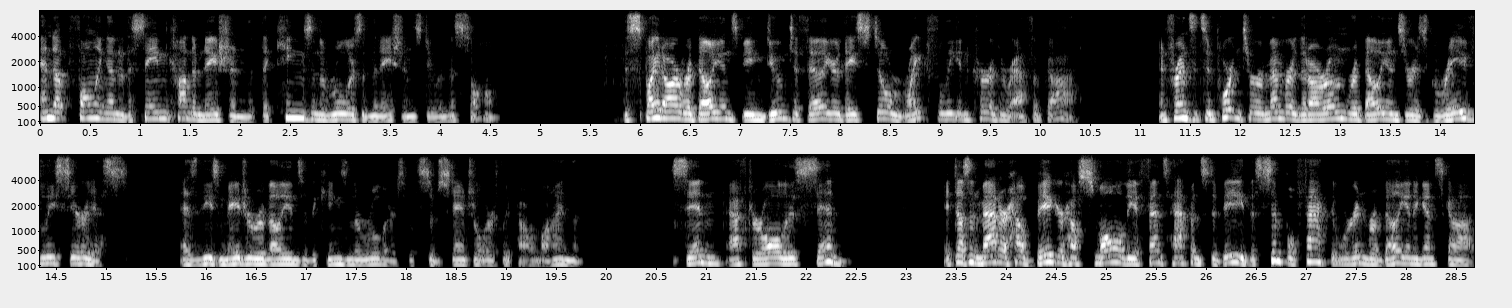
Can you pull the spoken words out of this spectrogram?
end up falling under the same condemnation that the kings and the rulers of the nations do in this psalm. Despite our rebellions being doomed to failure, they still rightfully incur the wrath of God. And friends, it's important to remember that our own rebellions are as gravely serious as these major rebellions of the kings and the rulers with substantial earthly power behind them. Sin, after all, is sin. It doesn't matter how big or how small the offense happens to be, the simple fact that we're in rebellion against God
